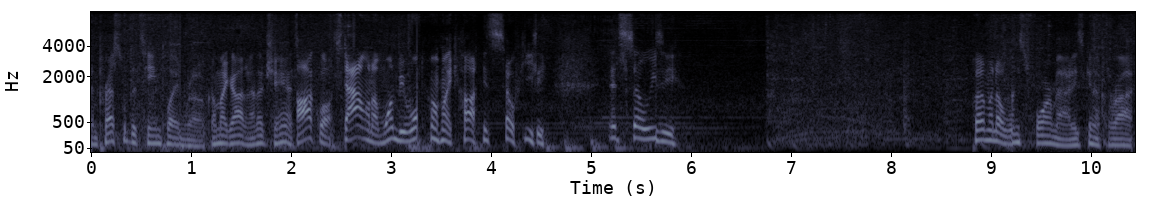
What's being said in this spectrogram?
impressed with the team play Rogue. Oh my god, another chance. Aqua, stout on 1v1. Oh my god, it's so easy. It's so easy. Put him in a ones format, he's gonna thrive.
